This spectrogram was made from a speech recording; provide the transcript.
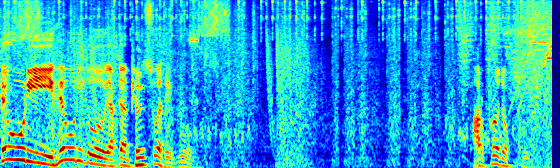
회오리 회오리도 약간 변수가 되고. 바로 풀어졌고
